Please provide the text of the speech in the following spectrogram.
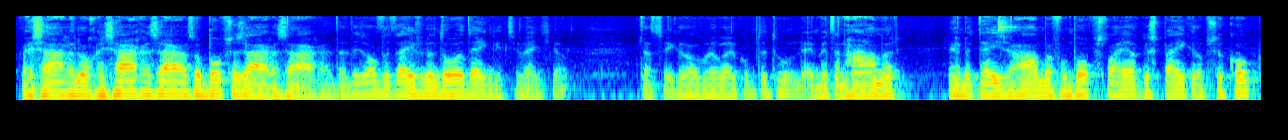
Wij zagen nog geen zagen zagen zoals Bob ze zagen zagen. Dat is altijd even een doordenkertje, weet je wel. Dat vind ik ook wel leuk om te doen. En met een hamer. En met deze hamer van Bob sla je elke spijker op zijn kop.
